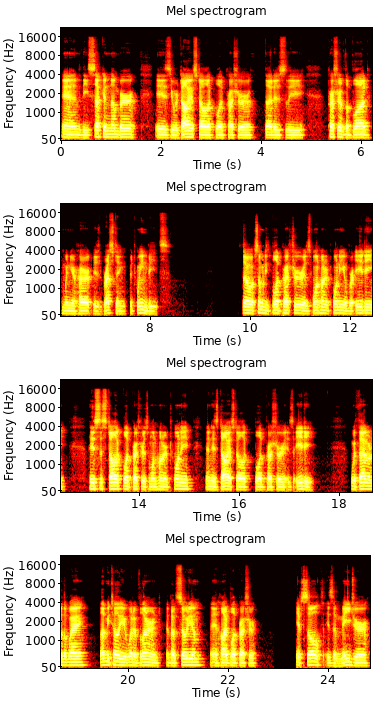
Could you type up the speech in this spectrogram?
And the second number is your diastolic blood pressure. That is the pressure of the blood when your heart is resting between beats. So if somebody's blood pressure is 120 over 80, his systolic blood pressure is 120, and his diastolic blood pressure is 80. With that out of the way, let me tell you what I've learned about sodium and high blood pressure. If salt is a major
